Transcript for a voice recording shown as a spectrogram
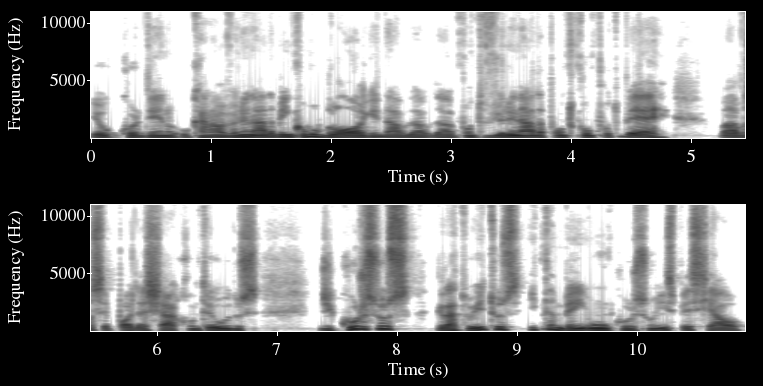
eu coordeno o canal Violinada, bem como o blog www.violinada.com.br. Lá você pode achar conteúdos de cursos gratuitos e também um curso em especial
